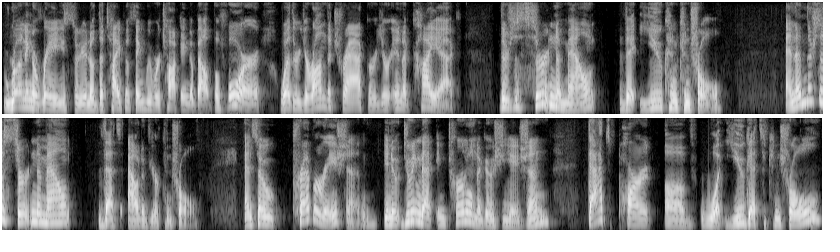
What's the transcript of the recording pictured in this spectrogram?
running a race or you know the type of thing we were talking about before, whether you're on the track or you're in a kayak, there's a certain amount that you can control. And then there's a certain amount that's out of your control. And so preparation, you know, doing that internal negotiation, that's part of what you get to control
